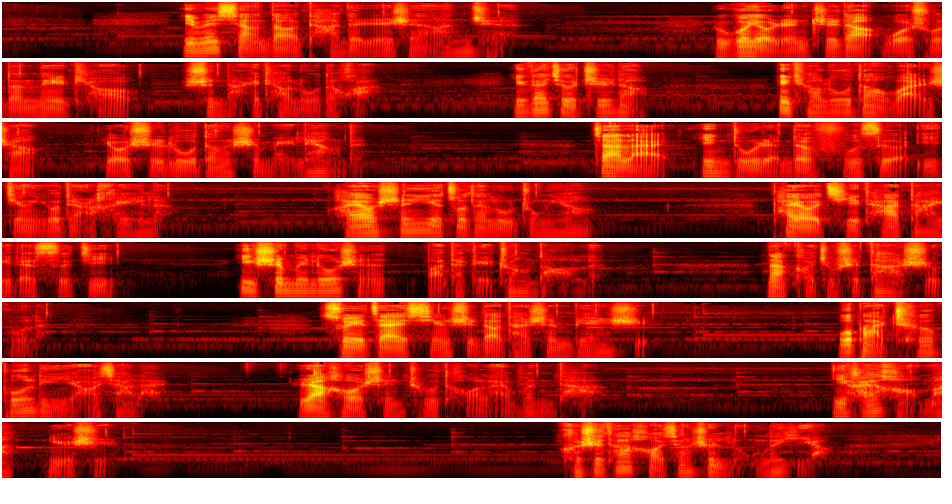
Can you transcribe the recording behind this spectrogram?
因为想到她的人身安全，如果有人知道我说的那条是哪一条路的话，应该就知道。那条路到晚上有时路灯是没亮的。再来，印度人的肤色已经有点黑了，还要深夜坐在路中央，怕有其他大意的司机一时没留神把他给撞倒了，那可就是大事故了。所以在行驶到他身边时，我把车玻璃摇下来，然后伸出头来问他：“你还好吗，女士？”可是他好像是聋了一样。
